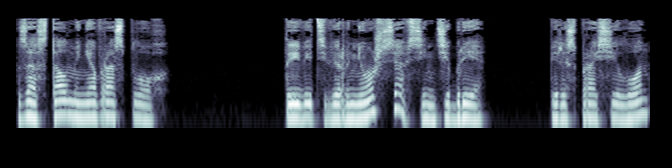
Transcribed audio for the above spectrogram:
застал меня врасплох. «Ты ведь вернешься в сентябре?» — переспросил он,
